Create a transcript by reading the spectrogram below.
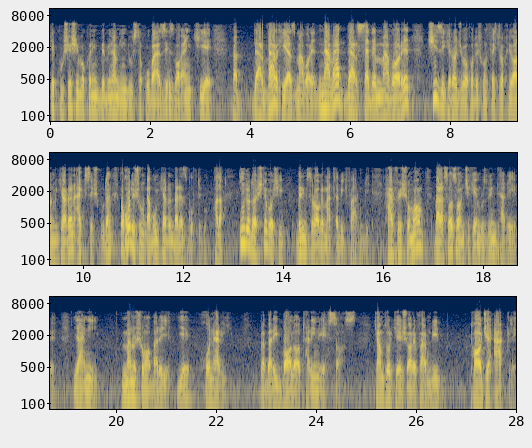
یه کوششی بکنیم ببینم این دوست خوب عزیز واقعا کیه و در برخی از موارد 90 درصد موارد چیزی که راجع به خودشون فکر و خیال می‌کردن عکسش بودن و خودشون قبول کردن بعد از گفتگو. حالا این رو داشته باشید بریم سراغ مطلبی که فرمودید. حرف شما بر اساس آنچه که امروز بیم تغییره یعنی من و شما برای یه هنری و برای بالاترین احساس. کمطور که اشاره فرمودید تاج عقله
